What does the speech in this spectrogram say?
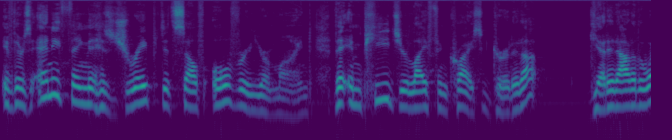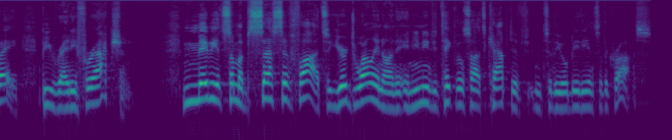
if there's anything that has draped itself over your mind that impedes your life in Christ, gird it up. Get it out of the way. Be ready for action. Maybe it's some obsessive thoughts you're dwelling on it, and you need to take those thoughts captive into the obedience of the cross.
